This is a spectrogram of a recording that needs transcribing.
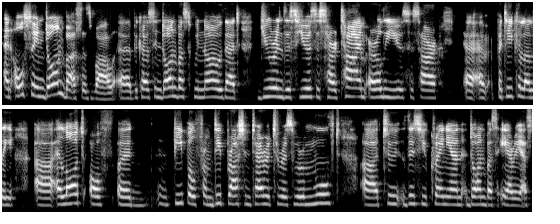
and also in Donbas as well, uh, because in Donbas we know that during this USSR time, early USSR, uh, uh, particularly uh, a lot of uh, people from deep Russian territories were moved uh, to this Ukrainian Donbas areas.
